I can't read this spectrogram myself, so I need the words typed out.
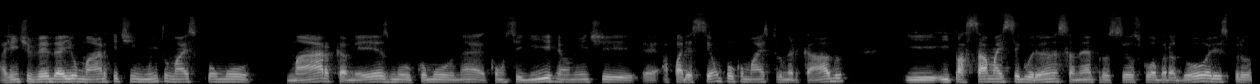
A gente vê daí o marketing muito mais como marca mesmo, como né, conseguir realmente é, aparecer um pouco mais para o mercado e, e, passar mais segurança né, para os seus colaboradores, para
